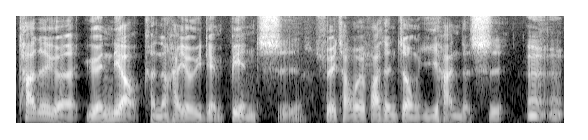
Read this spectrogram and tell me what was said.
它这个原料可能还有一点变质，所以才会发生这种遗憾的事。嗯嗯，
